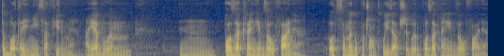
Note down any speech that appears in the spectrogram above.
to była tajemnica firmy, a ja byłem yy, poza kręgiem zaufania. Od samego początku i zawsze byłem poza kręgiem zaufania.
